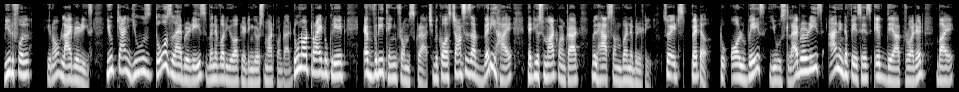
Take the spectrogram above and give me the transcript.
beautiful you know libraries. You can use those libraries whenever you are creating your smart contract. Do not try to create everything from scratch because chances are very high that your smart contract will have some vulnerability. So it's better to always use libraries and interfaces if they are provided by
